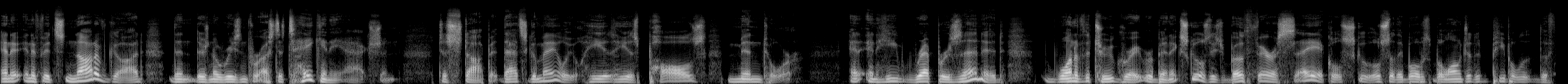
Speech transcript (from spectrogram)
And, and if it's not of God, then there's no reason for us to take any action to stop it. That's Gamaliel. He is, he is Paul's mentor. And, and he represented one of the two great rabbinic schools. These are both Pharisaical schools, so they both belong to the people that,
